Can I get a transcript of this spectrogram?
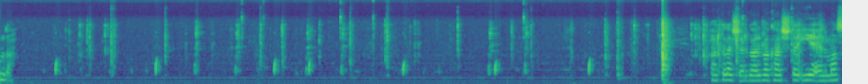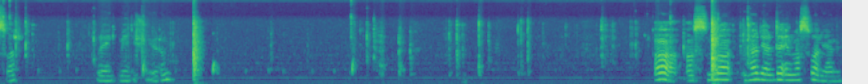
Burada. Arkadaşlar galiba karşıda iyi elmas var. Buraya gitmeyi düşünüyorum. aslında her yerde elmas var yani.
